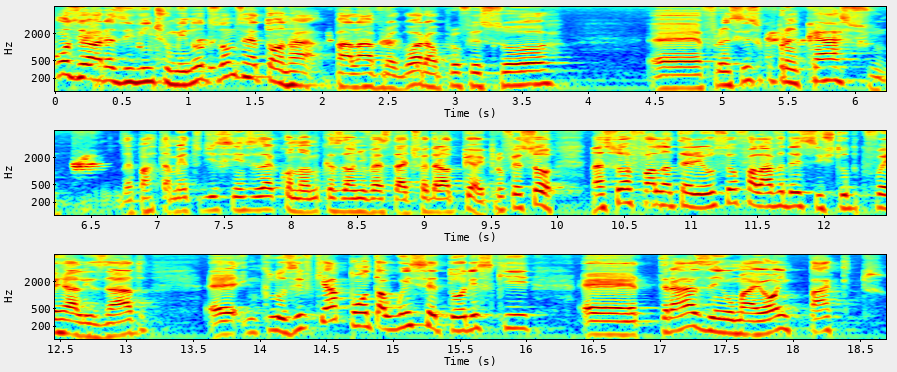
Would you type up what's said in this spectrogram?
11 horas e 21 minutos. Vamos retornar a palavra agora ao professor é, Francisco Brancácio, Departamento de Ciências Econômicas da Universidade Federal do Piauí. Professor, na sua fala anterior, o senhor falava desse estudo que foi realizado, é, inclusive que aponta alguns setores que é, trazem o maior impacto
